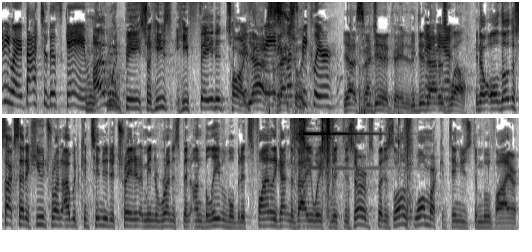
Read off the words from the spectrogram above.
Anyway, back to this game. I would be. So he's he faded Target. He's Yes, faded. Let's be clear. Yes, he did. faded. He did that as well. You know, although the stock's had a huge run, I would continue to trade it. I mean, the run has been unbelievable, but it's finally gotten the valuation it deserves. But as long as Walmart continues to move higher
